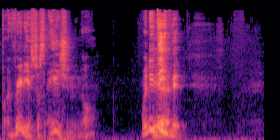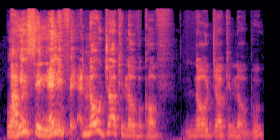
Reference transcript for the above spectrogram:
But really, it's just Asian, you know. When you Yeah. deep it, well, I haven't he's seen anything. No jerking Novikov. No jerking Nobu.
